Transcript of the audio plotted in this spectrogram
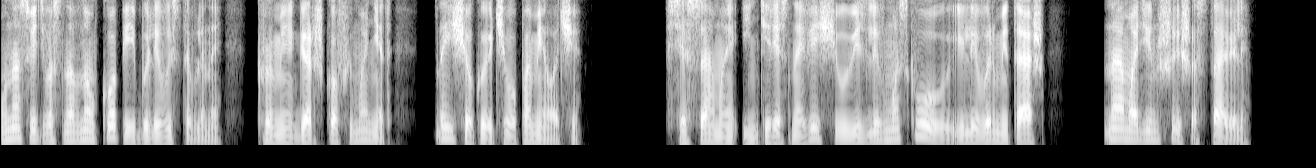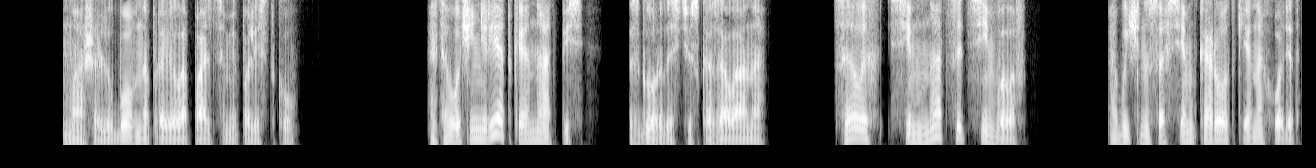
У нас ведь в основном копии были выставлены, кроме горшков и монет, да еще кое-чего по мелочи. Все самые интересные вещи увезли в Москву или в Эрмитаж. Нам один шиш оставили. Маша любовно провела пальцами по листку. «Это очень редкая надпись», — с гордостью сказала она. «Целых семнадцать символов. Обычно совсем короткие находят,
